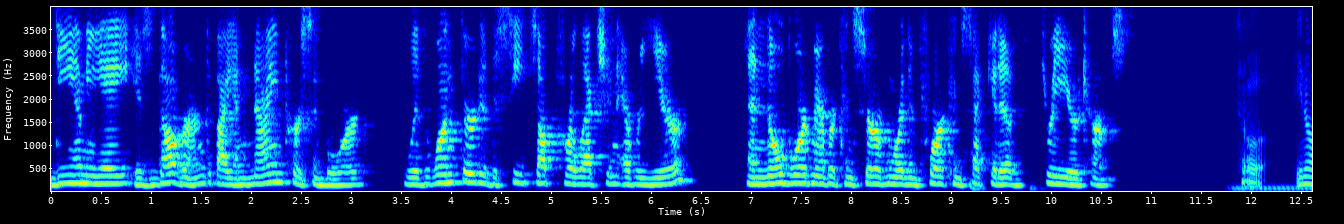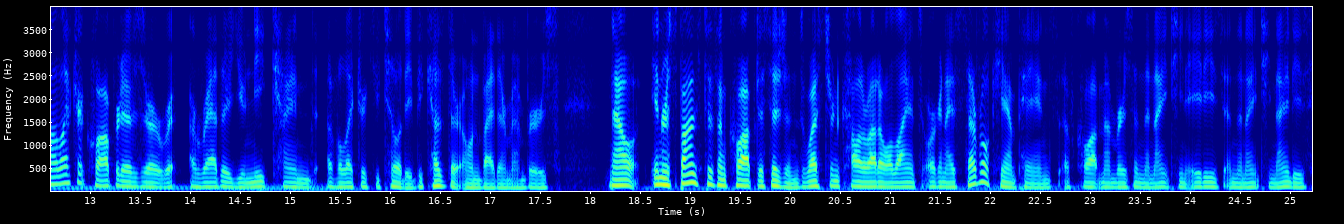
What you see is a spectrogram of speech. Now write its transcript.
DMEA is governed by a nine person board with one third of the seats up for election every year, and no board member can serve more than four consecutive three year terms. So, you know, electric cooperatives are a rather unique kind of electric utility because they're owned by their members. Now, in response to some co op decisions, Western Colorado Alliance organized several campaigns of co op members in the 1980s and the 1990s.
